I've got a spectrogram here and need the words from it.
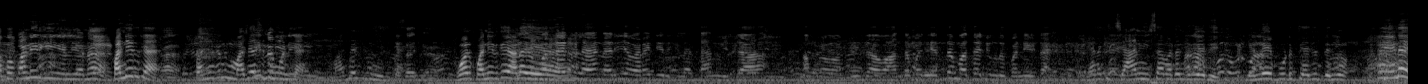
அப்ப பண்ணிருக்கீங்க இல்லையாண்ணா பண்ணிருக்கேன். பண்ணிருக்கேன். மசாஜ் பண்ணிருக்கேன். மசாஜ் பண்ணிருக்கேன். ஃபோன் பண்ணிருக்கேன் ஆனா நிறைய வெரைட்டி இருக்குல்ல. சாண்ட்விச்சா அப்புறம் பீஸாவா அந்த மாதிரி எந்த மசாஜ் உங்களுக்கு பண்ணி விட்டாங்க எனக்கு சாண்ட்விச்சா மட்டும் தெரியாது. எண்ணெயை போட்டு தேய்ச்சும் தெரியும். ஏய், என்ன?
